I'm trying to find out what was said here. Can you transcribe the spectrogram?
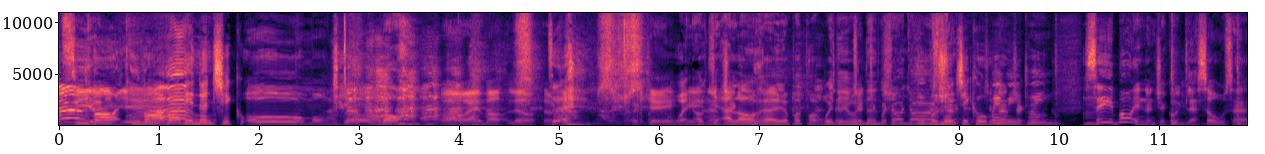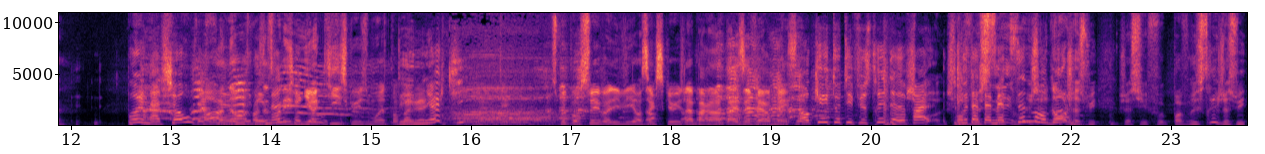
Hein? dit, Ils vont, Olivier. ils vont avoir des nunchakus. Oh, mon gars. Bon. Ouais, ouais, bon, là. OK. OK. Ouais, ok, OK. nunchaku. Alors, il n'y a pas de problème. Oui, Des nunchaku. Des nunchakus. Oui, oui, oui. C'est bon, les nunchaku avec de la sauce, hein? Pas un nacho. Ah non, je pensais que c'était des gnocchis, excuse-moi, c'est pas Des pareil. gnocchis. Tu peux poursuivre, Olivier, on s'excuse, la parenthèse est fermée. OK, toi, t'es frustré de faire. Je Tu suis goûtes pas à ta frustré. médecine, Je- mon gars? Non, je suis, je suis pas frustré, je suis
